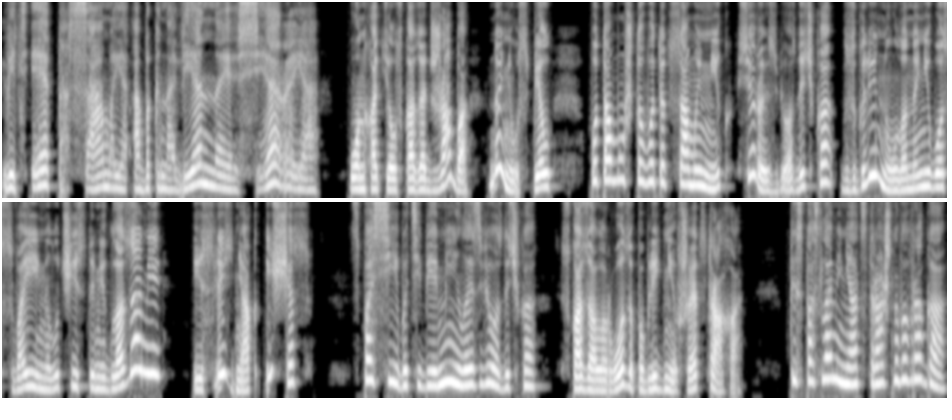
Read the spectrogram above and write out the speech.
ведь это самая обыкновенная серая...» Он хотел сказать «жаба», но не успел, потому что в этот самый миг серая звездочка взглянула на него своими лучистыми глазами, и слезняк исчез. — Спасибо тебе, милая звездочка, — сказала Роза, побледневшая от страха. — Ты спасла меня от страшного врага.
